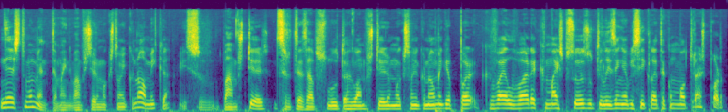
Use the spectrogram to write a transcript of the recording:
Neste momento também vamos ter uma questão económica, isso vamos ter, de certeza absoluta, vamos ter uma questão económica que vai levar a que mais pessoas utilizem a bicicleta como modo de transporte.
